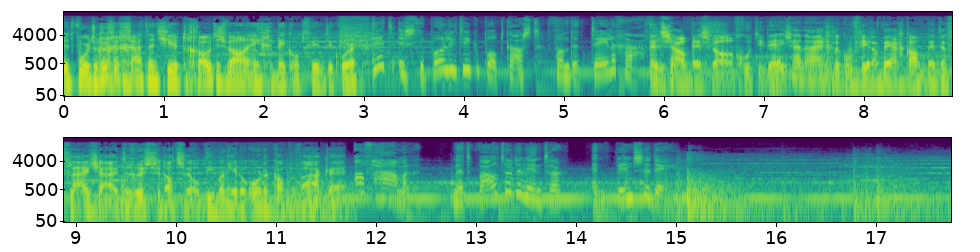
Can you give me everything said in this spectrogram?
Het woord ruggengraat en cheer te groot is wel ingewikkeld, vind ik hoor. Dit is de politieke podcast van de Telegraaf. Het zou best wel een goed idee zijn eigenlijk om Vera Bergkamp met een fluitje uit te rusten... dat ze op die manier de orde kan bewaken. Afhameren met Wouter de Winter en Pim CD.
